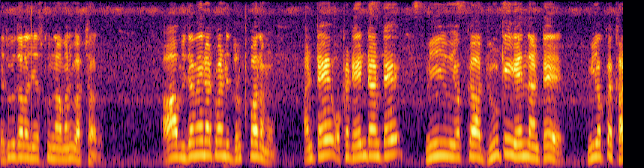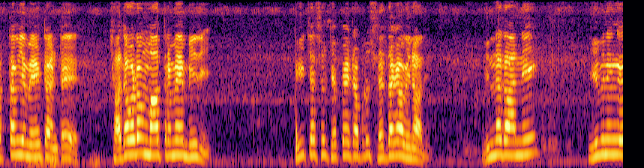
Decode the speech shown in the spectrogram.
ఎదుగుదల చేసుకుందామని వచ్చారు. ఆ విధమైనటువంటి దృక్పథము అంటే ఒకటి ఏంటంటే మీ యొక్క డ్యూటీ ఏంటంటే మీ యొక్క కర్తవ్యం ఏంటంటే చదవడం మాత్రమే మీది. టీచర్స్ చెప్పేటప్పుడు శ్రద్ధగా వినాలి. విన్నదాన్ని ఈవినింగ్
